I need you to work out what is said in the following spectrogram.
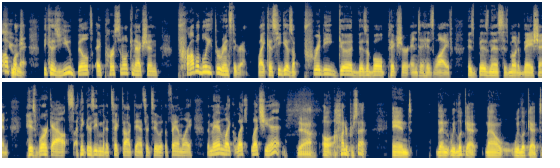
compliment huge. because you built a personal connection, probably through Instagram like because he gives a pretty good visible picture into his life his business his motivation his workouts. I think there's even been a tiktok dance or two with the family. The man like lets lets you in. Yeah. Oh 100% and then we look at now we look at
